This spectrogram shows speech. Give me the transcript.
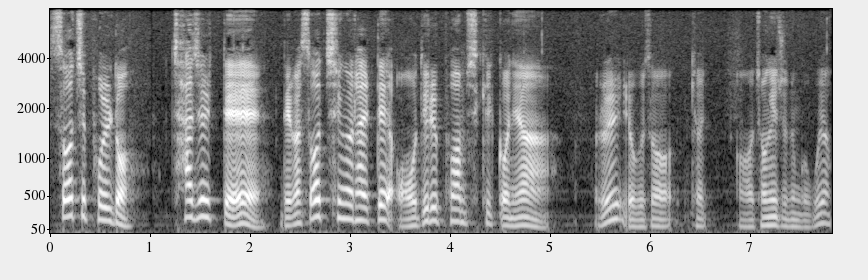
서치 폴더 찾을 때 내가 서칭을 할 때 어디를 포함시킬 거냐를 여기서 겨, 어, 정해주는 거고요.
